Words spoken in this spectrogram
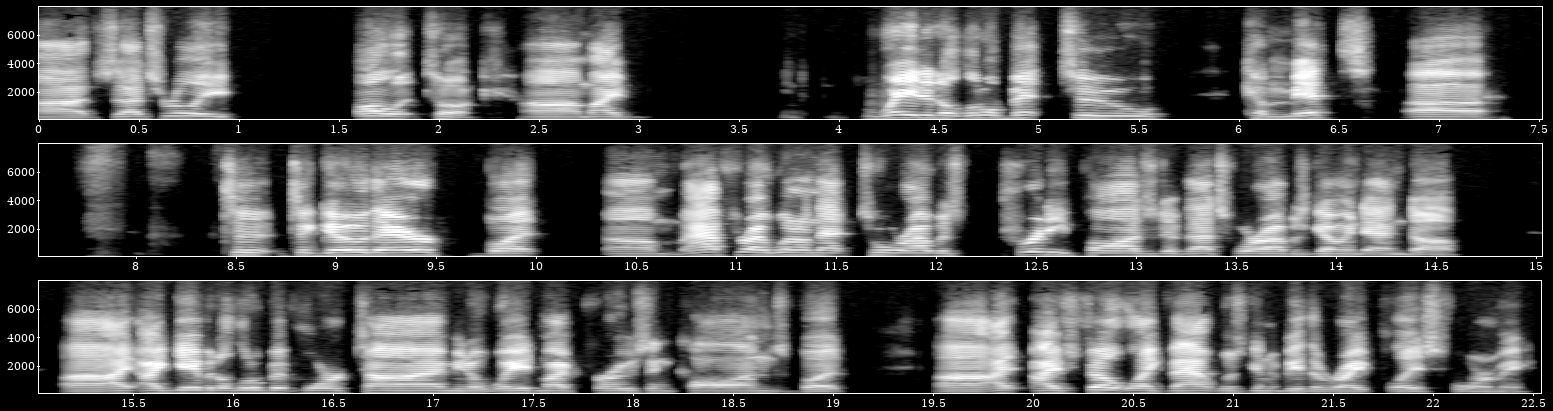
Uh, so that's really all it took. Um, I waited a little bit to commit uh, to to go there, but um, after I went on that tour, I was pretty positive that's where I was going to end up. Uh, I, I, gave it a little bit more time, you know, weighed my pros and cons, but uh, I, I felt like that was going to be the right place for me.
